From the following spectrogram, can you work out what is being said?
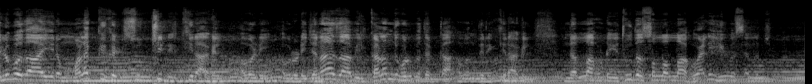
எழுபதாயிரம் மலக்குகள் சுற்றி நிற்கிறார்கள். அவரை அவருடைய ஜனாசாவில் கலந்து கொள்வதற்காக வந்திருக்கிறார்கள். இந்த அல்லாஹுடைய தூத ஸல்லல்லாஹு அழகி வஸல்லம் சொன்னார்.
